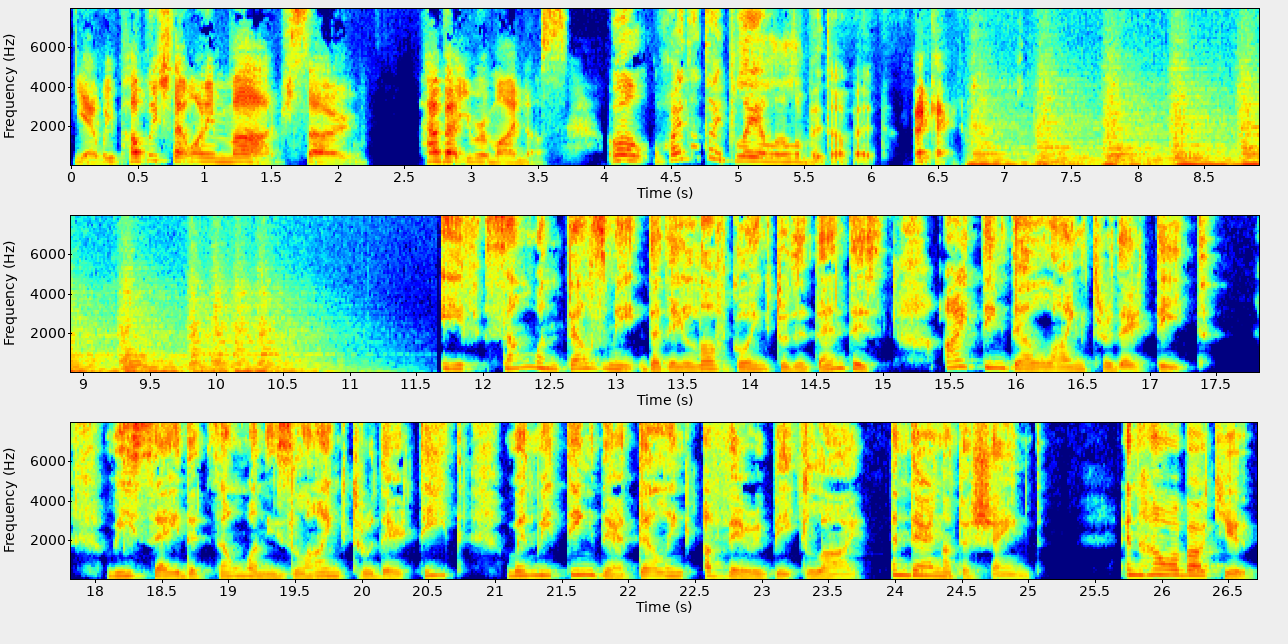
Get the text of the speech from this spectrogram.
Yeah, we published that one in March. So, how about you remind us? Well, why don't I play a little bit of it? Okay. If someone tells me that they love going to the dentist, I think they're lying through their teeth. We say that someone is lying through their teeth when we think they're telling a very big lie and they're not ashamed. And how about you?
